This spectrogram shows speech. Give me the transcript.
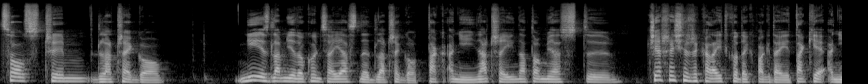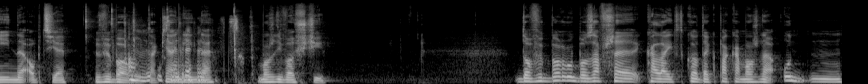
Co z czym, dlaczego, nie jest dla mnie do końca jasne, dlaczego tak, a nie inaczej, natomiast y, cieszę się, że Kalite Codec Pack daje takie, a nie inne opcje wyboru, takie, a nie inne możliwości do wyboru, bo zawsze Kalite Codec Packa można, mm,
